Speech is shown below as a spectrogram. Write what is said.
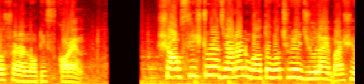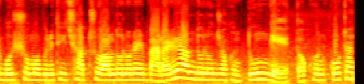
দর্শানোর নোটিশ করেন। সংশ্লিষ্টরা জানান, গত বছরের জুলাই মাসে বৈষম্য বিরোধী ছাত্র আন্দোলনের ব্যানারে আন্দোলন যখন তুঙ্গে, তখন কোটা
